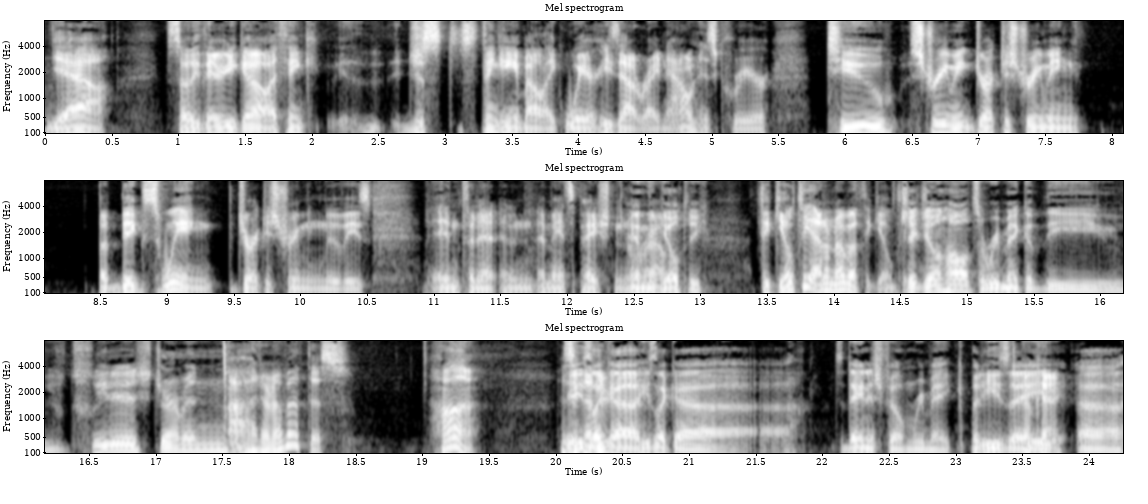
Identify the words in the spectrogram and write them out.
yeah. So there you go. I think just thinking about like where he's at right now in his career, two streaming, direct to streaming, but big swing direct to streaming movies, Infinite and Emancipation And The. Guilty. The Guilty. I don't know about the Guilty. Jake Gyllenhaal. It's a remake of the Swedish German. I don't know about this. Huh? Is he's another- like a he's like a it's a Danish film remake, but he's a Okay. uh,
